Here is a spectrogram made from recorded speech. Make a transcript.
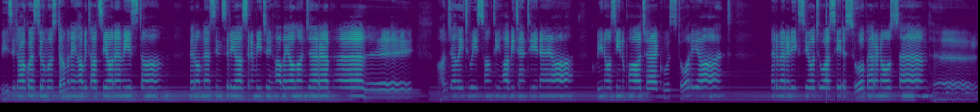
Visita questumus Domine habitationem istam, per omnes insirias inimici habeo longere pele. Angeli tui sancti habitenti in ea, qui nos in pace custodiant, et benedictio tua sit super nos semper.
